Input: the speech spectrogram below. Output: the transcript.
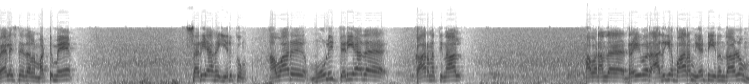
வேலை செய்தால் மட்டுமே சரியாக இருக்கும். அவ்வாறு மொழி தெரியாத காரணத்தினால் அவர் அந்த டிரைவர் அதிக பாரம் ஏற்றி இருந்தாலும்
